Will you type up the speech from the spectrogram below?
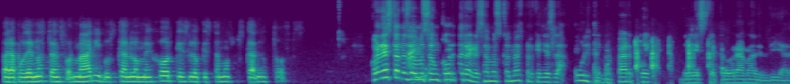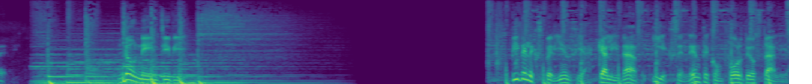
para podernos transformar y buscar lo mejor, que es lo que estamos buscando todos. Con esto nos vamos a un corte, regresamos con más porque ya es la última parte de este programa del día de hoy. No Name TV. Vive la experiencia, calidad y excelente confort de Australia.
